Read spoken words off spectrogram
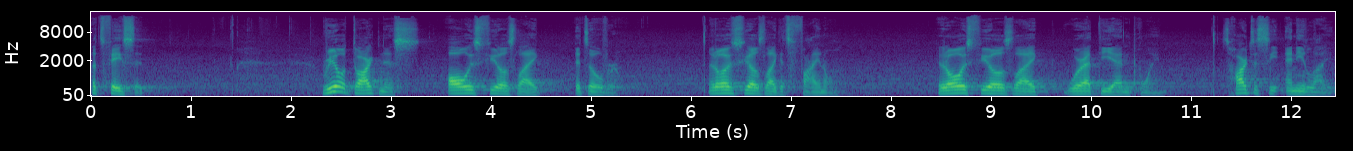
Let's face it real darkness always feels like it's over. It always feels like it's final. It always feels like we're at the end point. It's hard to see any light.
